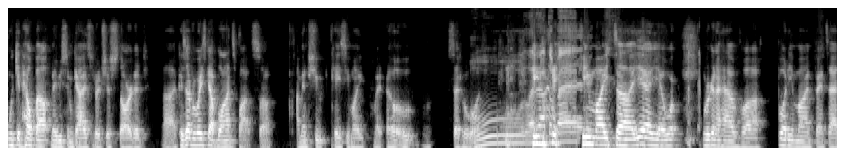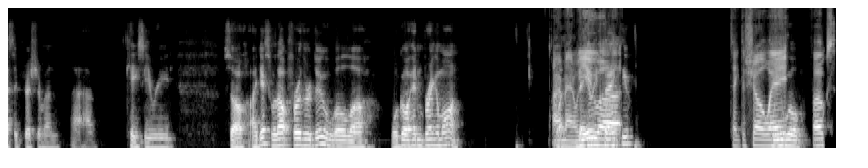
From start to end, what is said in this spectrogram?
we can help out maybe some guys that are just started because uh, everybody's got blind spots so i mean shoot casey might might know said who it was Ooh, he, let it out the might, bag. he might uh yeah yeah we're we're gonna have uh buddy of mine fantastic fisherman uh casey reed so i guess without further ado we'll uh we'll go ahead and bring him on All right, man. Will Bailey, you uh, thank you take the show away, folks?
